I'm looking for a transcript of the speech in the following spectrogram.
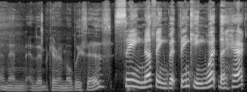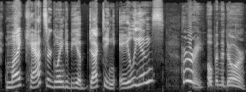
And then, and then Karen Mobley says, Saying nothing but thinking, what the heck? My cats are going to be abducting aliens? Hurry, open the door.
